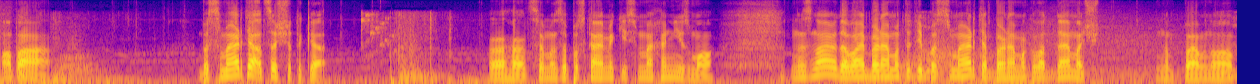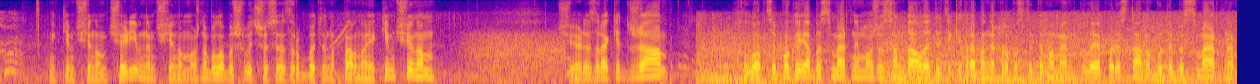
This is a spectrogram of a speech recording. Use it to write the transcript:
Опа. Безсмертя, а це що таке? Ага, це ми запускаємо якийсь механізм. Не знаю, давай беремо тоді безсмертя, беремо квад демедж. Напевно, яким чином? Чарівним чином. Можна було би швидше це зробити, напевно. Яким чином? Через Rocket Jump. Хлопці, поки я безсмертний можу сандалити, тільки треба не пропустити момент, коли я перестану бути безсмертним.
